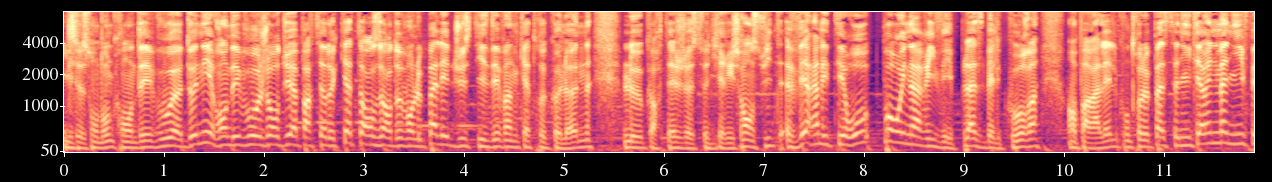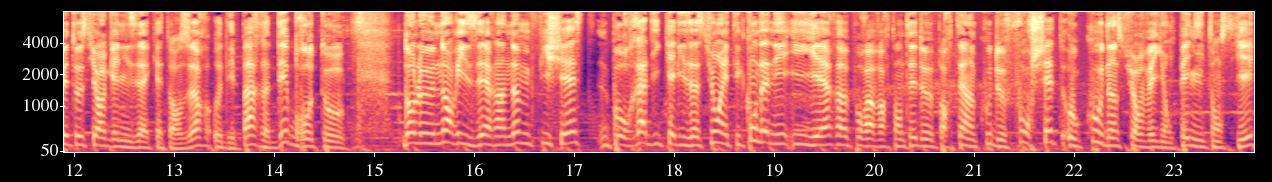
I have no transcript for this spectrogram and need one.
Ils se sont donc rendez-vous, donné rendez-vous aujourd'hui à partir de 14h devant le palais de justice des 24 colonnes. Le cortège se dirigera ensuite vers les terreaux pour une arrivée place Bellecour. En parallèle, contre le pass sanitaire, une manif est aussi organisée à 14h au départ des. Dans le Nord-Isère, un homme fiché pour radicalisation a été condamné hier pour avoir tenté de porter un coup de fourchette au cou d'un surveillant pénitencier.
